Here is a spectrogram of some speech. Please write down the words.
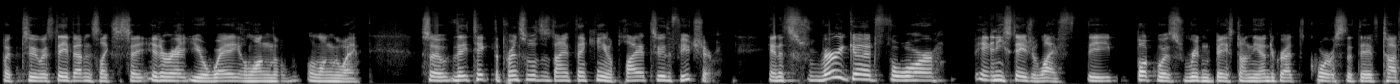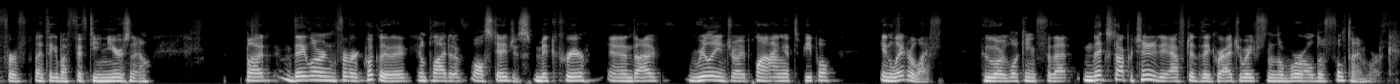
but to, as Dave Evans likes to say, iterate your way along the along the way. So they take the principles of design thinking and apply it to the future. And it's very good for any stage of life. The book was written based on the undergrad course that they've taught for, I think, about 15 years now. But they learn very quickly. They can apply to all stages, mid career. And I really enjoy applying it to people in later life who are looking for that next opportunity after they graduate from the world of full time work.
